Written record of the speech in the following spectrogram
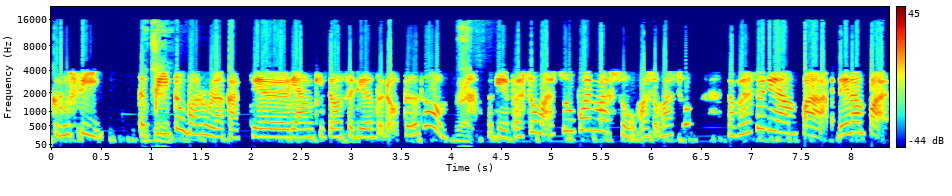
kerusi. Tepi okay. itu barulah katil yang kita orang sedia untuk doktor tu. Right. Okey, lepas tu Maksu pun masuk. Masuk-masuk. Lepas tu dia nampak. Dia nampak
